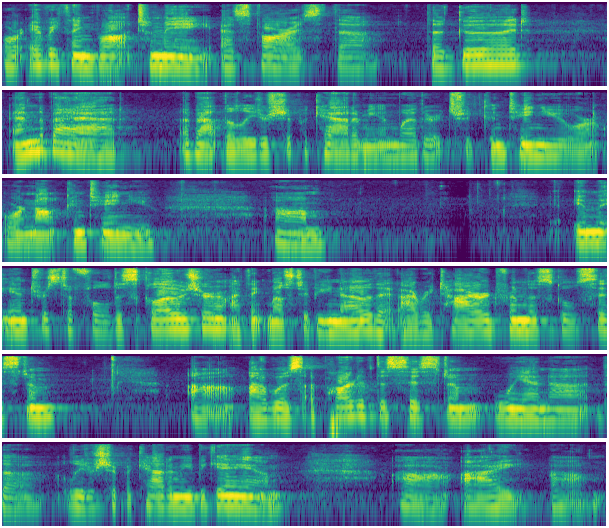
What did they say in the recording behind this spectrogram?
or everything brought to me as far as the, the good and the bad about the Leadership Academy and whether it should continue or, or not continue. Um, In the interest of full disclosure, I think most of you know that I retired from the school system. Uh, I was a part of the system when uh, the Leadership Academy began. Uh, I, um,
